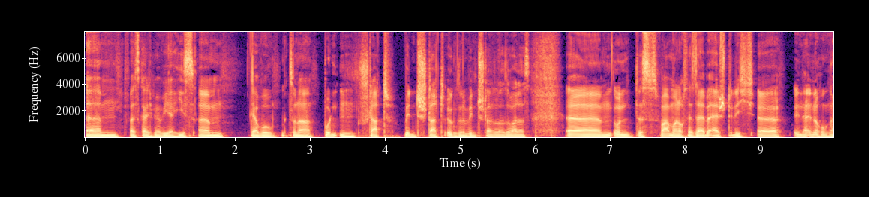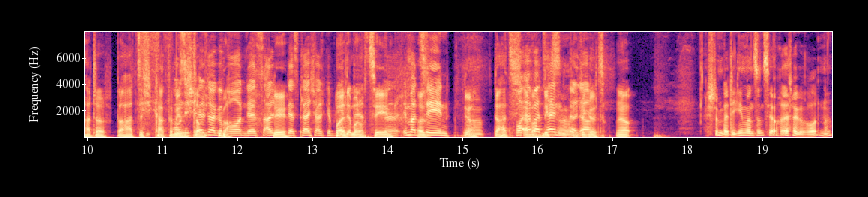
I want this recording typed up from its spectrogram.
Ähm, ich weiß gar nicht mehr, wie er hieß. Ähm, der, wo mit so einer bunten Stadt, Windstadt, irgendeine Windstadt oder so war das. Ähm, und das war immer noch derselbe Ash, den ich äh, in Erinnerung hatte. Da hat sich charaktermäßig, nicht glaub ich, älter geworden, der ist, alt, Nee. der ist gleich alt geblieben. Bald immer Der noch ist, zehn. Äh, immer Also- zehn. Ja, da hat sich Forever einfach nichts 10, Alter. entwickelt. Ja. stimmt, bei Digimon sind sie auch älter geworden, ne?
